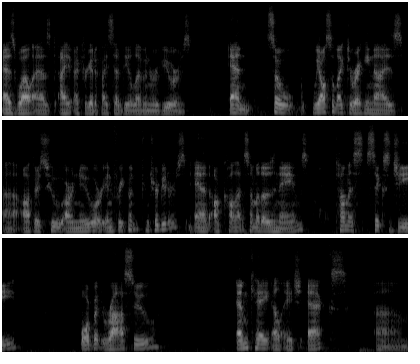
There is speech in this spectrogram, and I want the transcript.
As well as I, I forget if I said the 11 reviewers, and so we also like to recognize uh, authors who are new or infrequent contributors, and I'll call out some of those names: Thomas 6G, Orbit Rasu, MKLHX, um,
